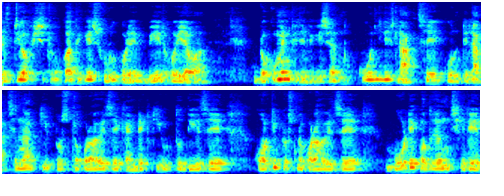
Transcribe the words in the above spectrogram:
এসডি অফিসে ঢোকা থেকে শুরু করে বের হয়ে যাওয়া ডকুমেন্ট ভেরিফিকেশন কোন জিনিস লাগছে, কোনটি লাগছে না, কি প্রশ্ন করা হয়েছে ক্যান্ডিডেট কি উত্তর দিয়েছে, কটি প্রশ্ন করা হয়েছে বোর্ডে কতজন ছিলেন,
